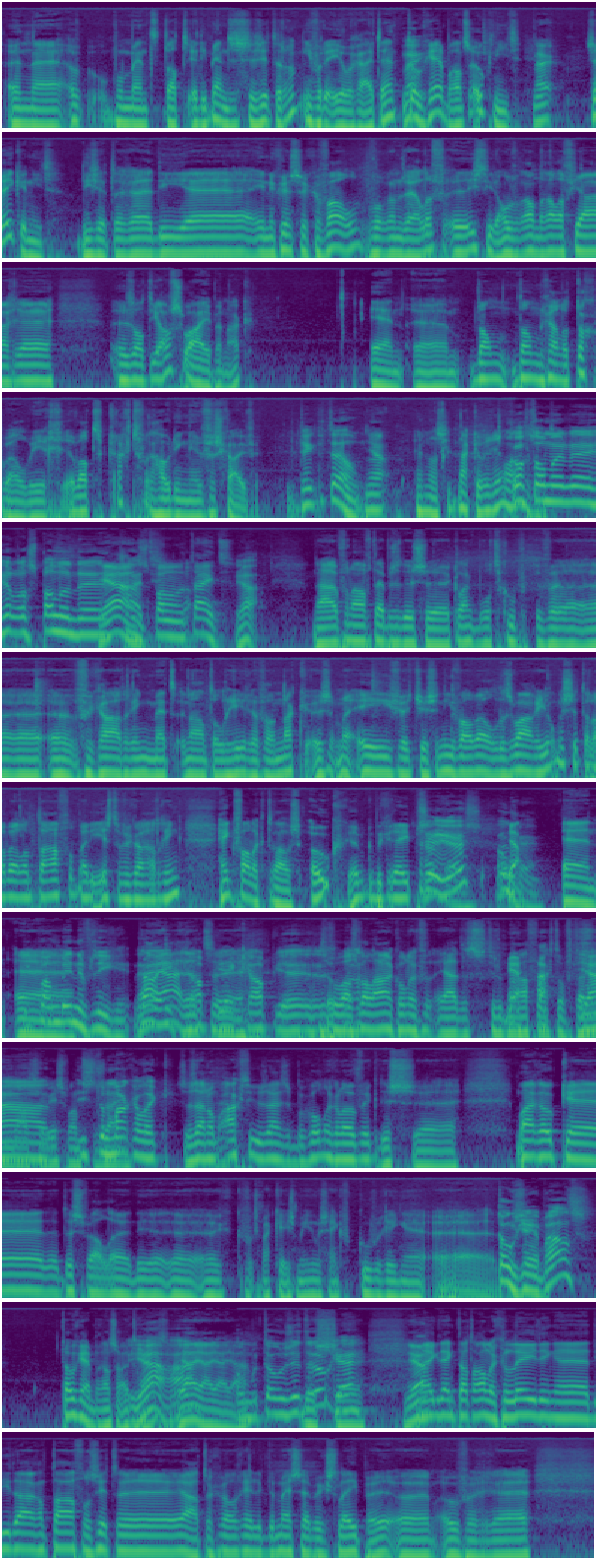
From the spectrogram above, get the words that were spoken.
een eh, op het moment dat ja, die mensen ze zitten er ook niet voor de eeuwigheid. Hè? Nee. Toon Gerbrands ook niet. Nee. Zeker niet. Die zit er, eh, die, eh, in een gunstig geval voor hemzelf, eh, is hij dan over anderhalf jaar, zal hij afzwaaien bij NAC. En ehm, dan, dan gaan er toch wel weer wat krachtverhoudingen verschuiven. Ik denk het wel. Ja. En dan ziet NAC er weer heel anders Kortom, een hele spannende Ja, tijd. spannende tijd. Ja. Nou, vanavond hebben ze dus eh klankbordgroep ver- eh, eh, vergadering met een aantal heren van NAC. Zeg Maar eventjes, in ieder geval wel de zware jongens zitten er wel aan tafel bij die eerste vergadering. Henk Valk trouwens ook, heb ik begrepen. Serieus? Oké. Ja. En, Ik kwam binnenvliegen. Nee, nou ja, dat, grapje, grapje. Zo was wel aankondigd. Ja, dat is natuurlijk maar afwachten of dat Ja, zo is. Want is te zijn- makkelijk. Ze zijn om acht uur zijn ze begonnen, geloof ik. Dus, maar ook, dus wel, de, volgens mij Kees Meeuwis, Henk Koeveringen, Toon Gerbrands. Toon Gerbrands uiteraard. Ja, ja, ja, ja. ja. Ome Toon zit er Dus, ook, hè? eh, Ja. Maar ik denk dat alle geledingen die daar aan tafel zitten, eh, ja, toch wel redelijk de mes hebben geslepen eh, over eh,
